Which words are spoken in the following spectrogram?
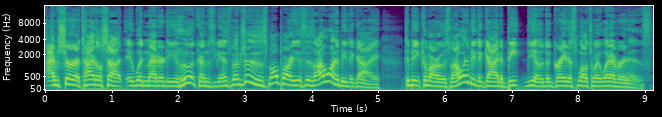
I'm sure a title shot, it wouldn't matter to you who it comes against, but I'm sure there's a small part of you that says, I want to be the guy to beat Kamaru Usman. I want to be the guy to beat you know the greatest welterweight, whatever it is.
